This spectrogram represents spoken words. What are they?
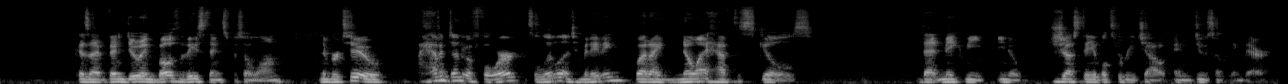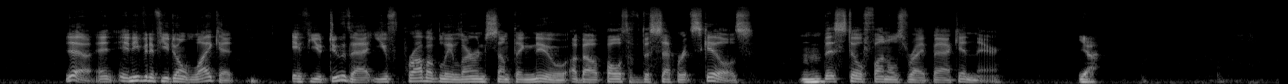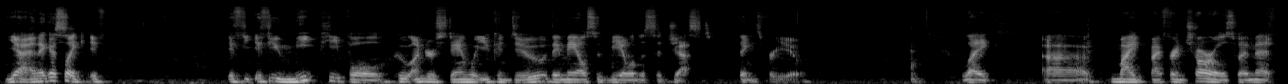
because I've been doing both of these things for so long. Number two, I haven't done it before. It's a little intimidating, but I know I have the skills that make me, you know, just able to reach out and do something there. Yeah, and, and even if you don't like it, if you do that, you've probably learned something new about both of the separate skills Mhm. that still funnels right back in there. Yeah. Yeah and i guess like if if if you meet people who understand what you can do they may also be able to suggest things for you like uh my my friend charles who i met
